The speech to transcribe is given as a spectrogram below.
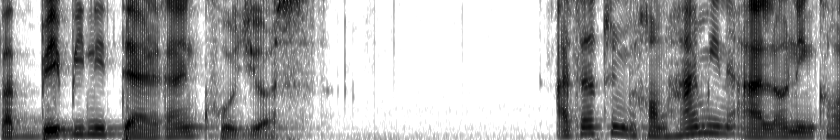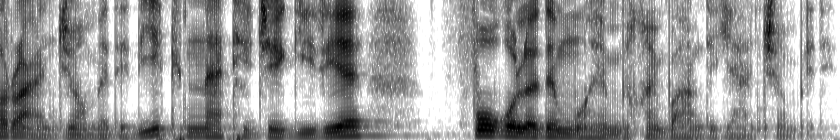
و ببینید دقیقا کجاست. ازتون می‌خوام همین الان این کار رو انجام بدید. یک نتیجه گیری فوق العاده مهم می‌خوایم با هم دیگه انجام بدید.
